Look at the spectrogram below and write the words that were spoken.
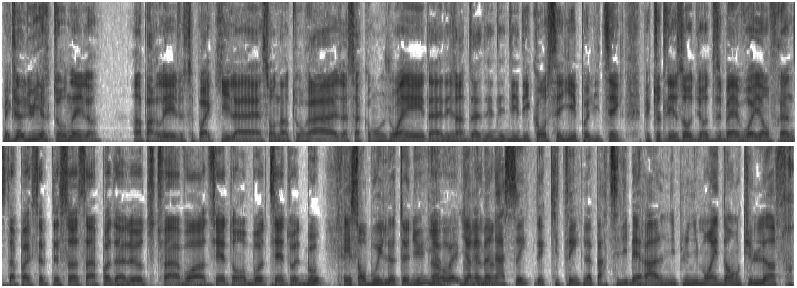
Mais que là, lui, il est retourné, là en parler, je sais pas à qui, à son entourage, à sa conjointe, à des gens, des, des, des, conseillers politiques, puis tous les autres, ils ont dit, ben voyons, friend, si t'as pas accepté ça, ça a pas d'allure, tu te fais avoir, tiens ton bout, tiens-toi debout. Et son bout, il l'a tenu. Il, ah il aurait menacé de quitter le Parti libéral, ni plus ni moins. Donc, l'offre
